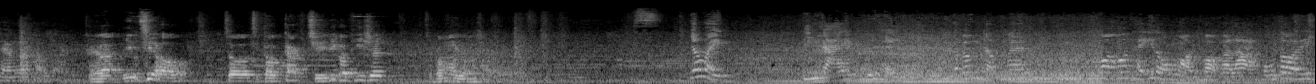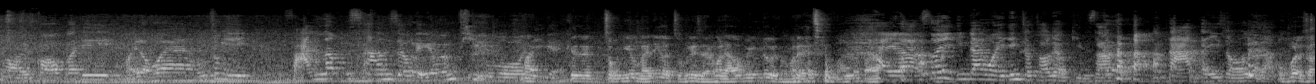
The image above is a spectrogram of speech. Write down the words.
向個頭度。係啦，然之後就直頭隔住呢個 T-shirt，就咁樣用上。因為點解佢係咁樣飲咧？我我睇到外國㗎啦，好多嗰啲外國嗰啲鬼佬咧，好中意反粒衫上嚟咁樣跳喎啲嘅。，其實重要唔係呢個重要就係我哋阿 Wing 都會同我哋一齊玩啦。係啦，所以點解我已經着咗兩件衫 打底咗㗎啦？我本來想，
